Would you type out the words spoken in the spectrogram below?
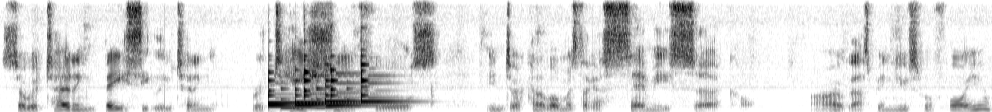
So we're turning, basically we're turning rotational force into a kind of almost like a semicircle. I hope that's been useful for you.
